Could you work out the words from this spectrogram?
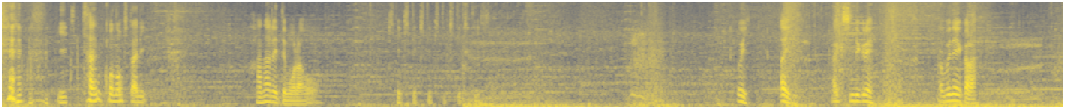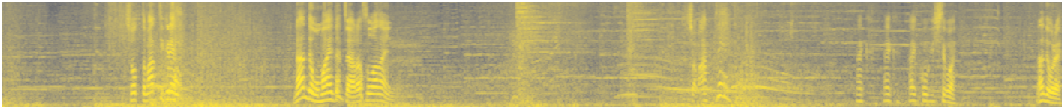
一旦この二人、離れてもらおう。来て来て来て来て来て来て。おい、はい。早く死んでくれ。危ねえから。ちょっと待ってくれ。なんでお前たち争わないんだちょ待って。早く早く早く攻撃してこい。なんで俺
